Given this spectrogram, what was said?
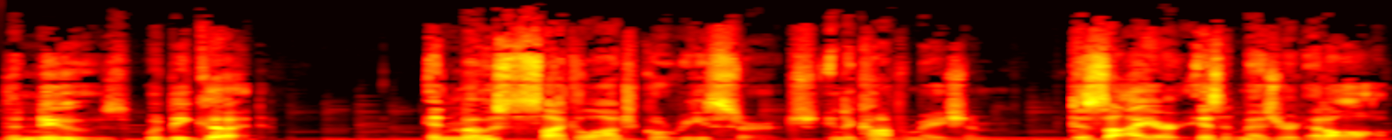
the news would be good. In most psychological research into confirmation, desire isn't measured at all.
